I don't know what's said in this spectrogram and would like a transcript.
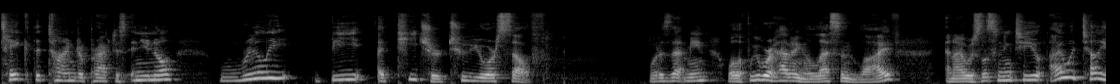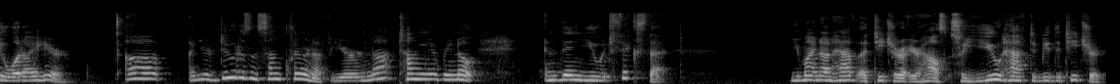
take the time to practice. And you know, really be a teacher to yourself. What does that mean? Well, if we were having a lesson live, and I was listening to you, I would tell you what I hear. Uh, your do doesn't sound clear enough. You're not tonguing every note. And then you would fix that. You might not have a teacher at your house, so you have to be the teacher.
